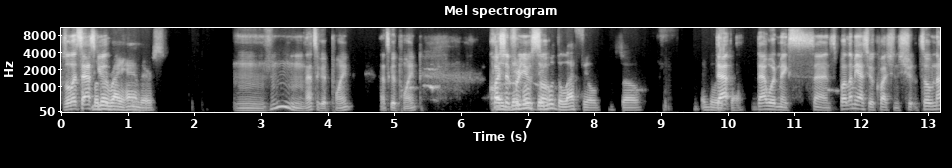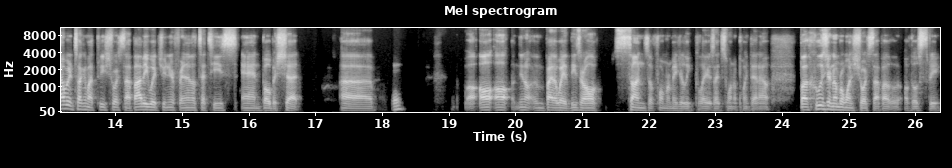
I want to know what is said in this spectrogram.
So let's ask but you. Right-handers. Hmm. That's a good point. That's a good point. Question they, they for moved, you. So they moved the left field, so that that would make sense. But let me ask you a question. So now we're talking about three shortstop: Bobby Witt Jr., Fernando Tatis, and Bo Bichette. Uh, okay. All, all, you know. And by the way, these are all sons of former major league players. I just want to point that out. But who's your number one shortstop of, of those three?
